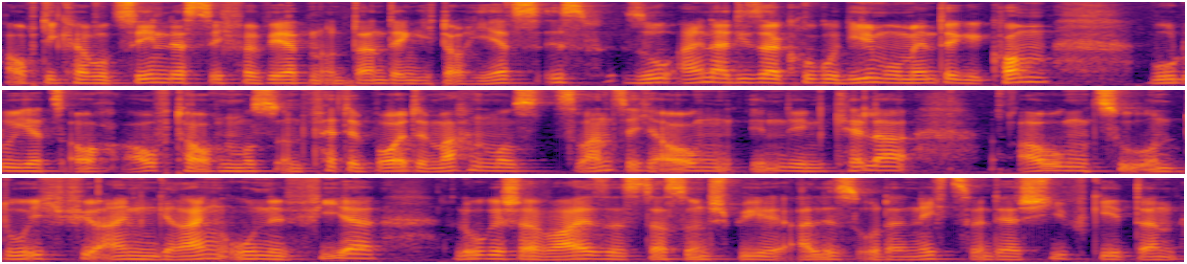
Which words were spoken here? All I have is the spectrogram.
Auch die Karo 10 lässt sich verwerten, und dann denke ich doch, jetzt ist so einer dieser Krokodilmomente gekommen, wo du jetzt auch auftauchen musst und fette Beute machen musst. 20 Augen in den Keller, Augen zu und durch für einen Grang ohne 4. Logischerweise ist das so ein Spiel alles oder nichts. Wenn der schief geht, dann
